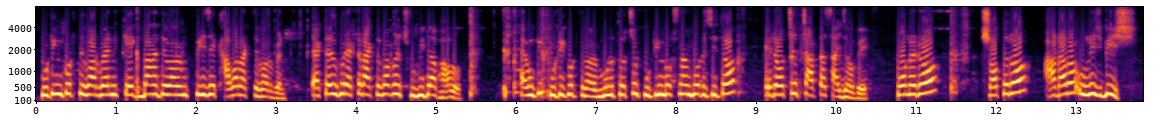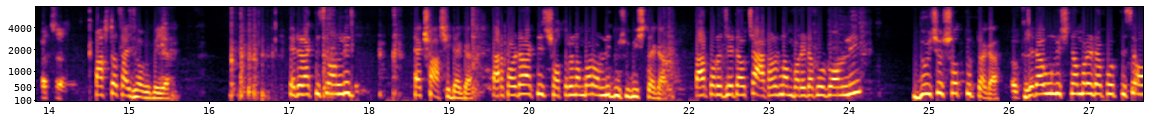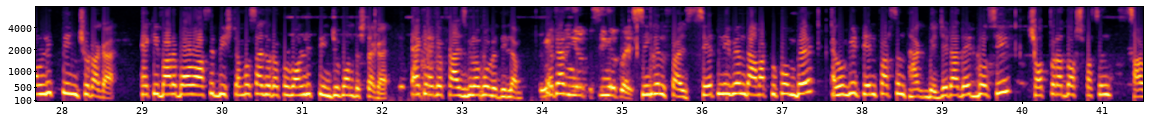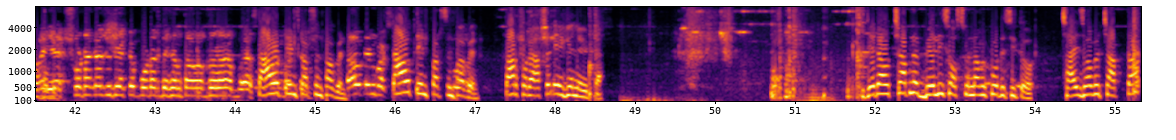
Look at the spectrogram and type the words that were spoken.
পুটিং করতে পারবেন কেক বানাতে পারবেন ফ্রিজে খাবার রাখতে পারবেন। একটার উপর একটা রাখতে পারবেন সুবিধা ভালো। এবং কি পুটি করতে পারবেন? মূলত হচ্ছে পুটিং বক্স নামে পরিচিত। এটা হচ্ছে চারটা সাইজ হবে। পনেরো সতেরো আঠারো উনিশ বিশ। আচ্ছা। পাঁচটা সাইজ হবে ভাইয়া। এটা রাখতেছি অনলি একশো আশি টাকা। তারপর এটা রাখতেছি সতেরো নম্বর অনলি দুশো বিশ টাকা। তারপরে যেটা হচ্ছে আঠারো নম্বর এটা পড়বে অনলি দুইশো সত্তর টাকা। যেটা উনিশ নম্বর এটা পড়তেছে অনলি তিনশো টাকা। একেবারে বড় আছে বিশ নম্বর সাইজ ওটা পড়বে অনলি তিনশো পঞ্চাশ টাকায়। একে একে প্রাইসগুলো বলে দিলাম। এটা single price single price set নিবেন দাম একটু কমবে এবং কি টেন পার্সেন্ট থাকবে। যেটা রেট বলছি শতকরা দশ পার্সেন্ট ছাড় হবে। একশো টাকা যদি একটা প্রোডাক্ট দেখেন তাও আপনারা তাও টেন পার্সেন্ট পাবেন। তাও টেন পার্সেন্ট তাও টেন পার্সেন্ট পাবেন। তারপরে আসেন এই গেলে এটা। যেটা হচ্ছে আপনার বেলি সসপেন নামে পরিচিত। সাইজ হবে চারটা।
